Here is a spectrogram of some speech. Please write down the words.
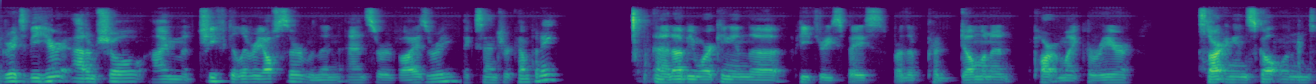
Great to be here. Adam Shaw. I'm a Chief Delivery Officer within Anser Advisory, Accenture company. And I've been working in the P3 space for the predominant part of my career, starting in Scotland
